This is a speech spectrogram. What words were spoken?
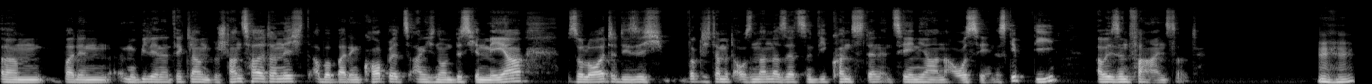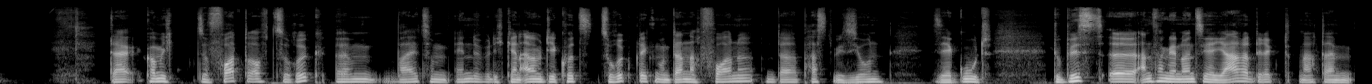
ähm, bei den Immobilienentwicklern und Bestandshaltern nicht, aber bei den Corporates eigentlich noch ein bisschen mehr. So Leute, die sich wirklich damit auseinandersetzen, wie könnte es denn in zehn Jahren aussehen. Es gibt die, aber die sind vereinzelt. Mhm. Da komme ich sofort drauf zurück, ähm, weil zum Ende würde ich gerne einmal mit dir kurz zurückblicken und dann nach vorne. Und da passt Vision sehr gut. Du bist äh, Anfang der 90er Jahre direkt nach deinem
